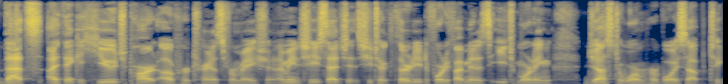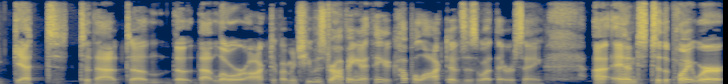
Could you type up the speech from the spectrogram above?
That's I think a huge part of her transformation. I mean, she said she, she took 30 to 45 minutes each morning just to warm her voice up to get to that uh, the, that lower octave. I mean, she was dropping I think a couple octaves is what they were saying. Uh, and to the point where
